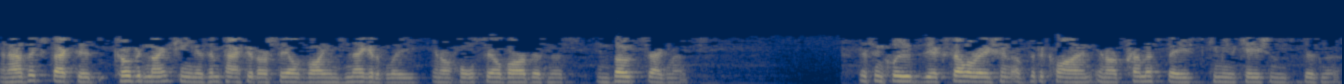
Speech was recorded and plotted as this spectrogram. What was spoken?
And as expected, COVID-19 has impacted our sales volumes negatively in our wholesale VAR business in both segments. This includes the acceleration of the decline in our premise-based communications business.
